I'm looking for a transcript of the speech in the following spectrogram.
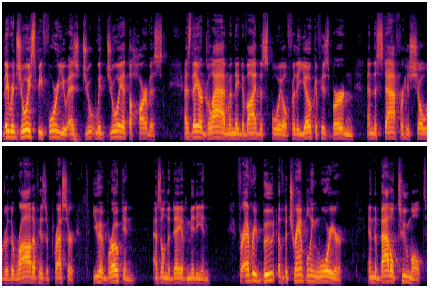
They rejoice before you as jo- with joy at the harvest, as they are glad when they divide the spoil. For the yoke of his burden and the staff for his shoulder, the rod of his oppressor, you have broken as on the day of Midian. For every boot of the trampling warrior and the battle tumult,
